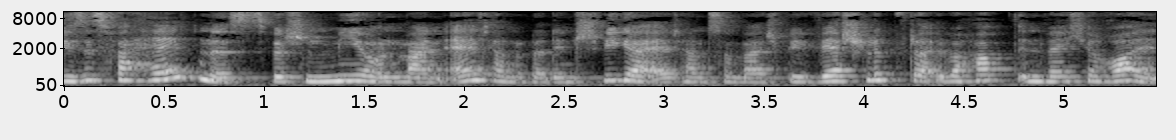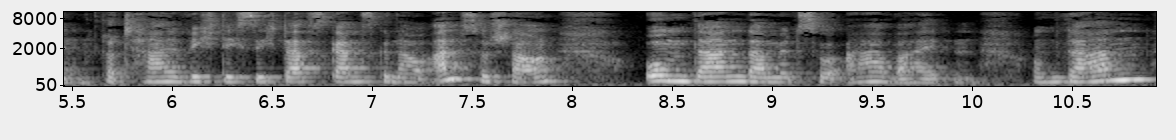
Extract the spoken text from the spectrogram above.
dieses Verhältnis zwischen mir und meinen Eltern oder den Schwiegereltern zum Beispiel, wer schlüpft da überhaupt in welche Rollen? Total wichtig, sich das ganz genau anzuschauen, um dann damit zu arbeiten, um dann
